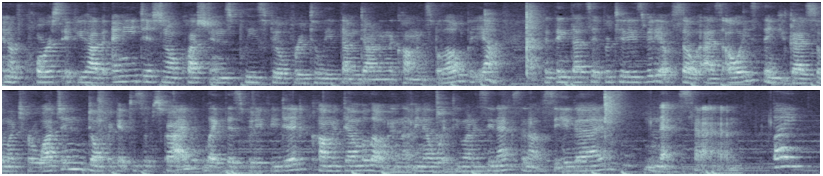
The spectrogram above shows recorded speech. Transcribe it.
And of course, if you have any additional questions, please feel free to leave them down in the comments below. But yeah, I think that's it for today's video. So as always, thank you guys so much for watching. Don't forget to subscribe, like this video if you did, comment down below and let me know what do you want to see next and I'll see you guys next time. Bye.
